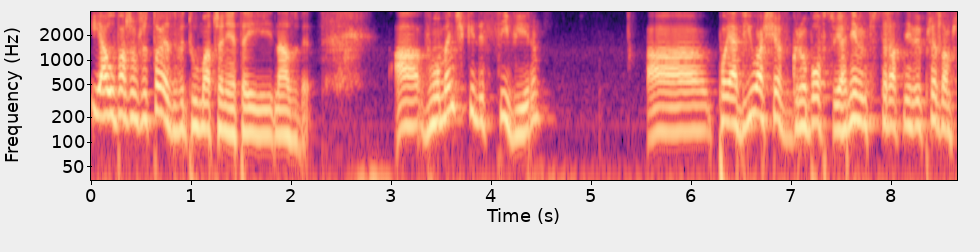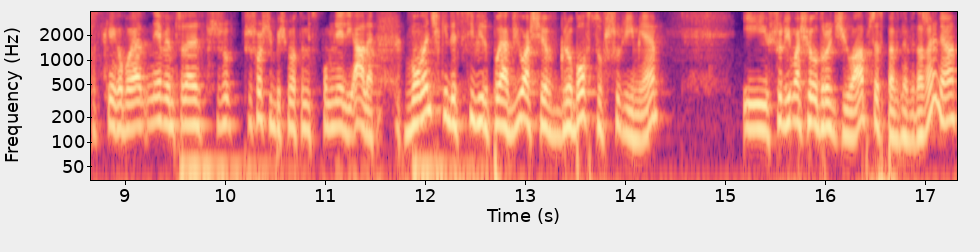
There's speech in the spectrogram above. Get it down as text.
ja uważam, że to jest wytłumaczenie tej nazwy. A w momencie, kiedy Sivir a, pojawiła się w grobowcu, ja nie wiem, czy teraz nie wyprzedzam wszystkiego, bo ja nie wiem, czy w przysz- w przyszłości byśmy o tym wspomnieli, ale w momencie, kiedy Sivir pojawiła się w grobowcu w Shurimie i Shurima się odrodziła przez pewne wydarzenia,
